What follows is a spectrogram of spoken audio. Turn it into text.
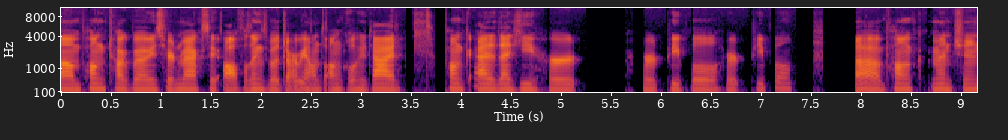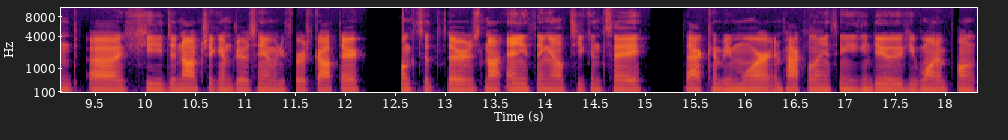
Um, Punk talked about he's heard Max say awful things about Darby Allin's uncle who died. Punk added that he hurt, hurt people, hurt people. Uh, Punk mentioned uh, he did not shake MJF's hand when he first got there. Punk said there's not anything else he can say that can be more impactful than anything he can do. He wanted Punk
